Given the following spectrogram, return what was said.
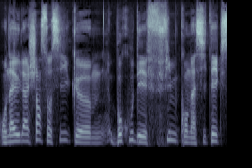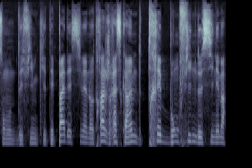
on a eu la chance aussi que hum, beaucoup des films qu'on a cités, qui sont des films qui n'étaient pas destinés à notre âge, restent quand même de très bons films de cinéma.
